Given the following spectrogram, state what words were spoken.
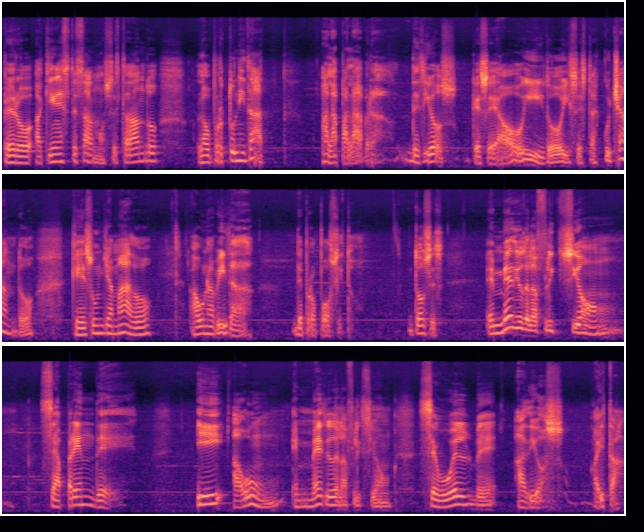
Pero aquí en este salmo se está dando la oportunidad a la palabra de Dios que se ha oído y se está escuchando, que es un llamado a una vida de propósito. Entonces, en medio de la aflicción se aprende y aún en medio de la aflicción se vuelve a Dios. Ahí está.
